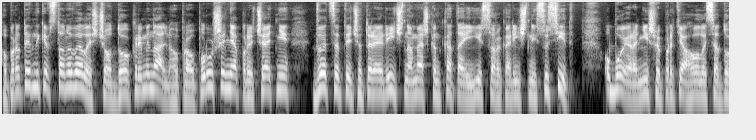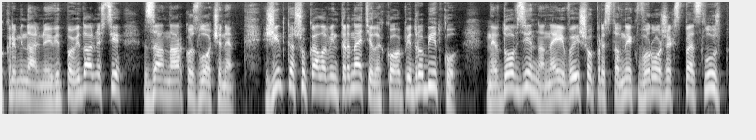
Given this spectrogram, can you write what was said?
Оперативники встановили, що до кримінального правопорушення причетні 24-річна мешканка та її 40-річний сусід. Обоє раніше притягувалися до кримінальної відповідальності за наркозлочини. Жінка шукала в інтернеті легкого підробітку. Невдовзі на неї вийшов представник ворожих спецслужб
